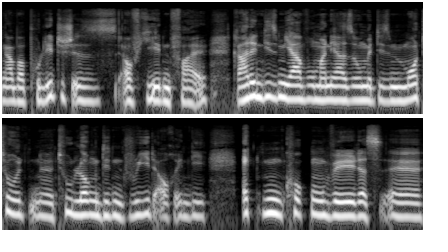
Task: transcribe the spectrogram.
aber politisch ist es auf jeden Fall. Gerade in diesem Jahr, wo man ja so mit diesem Motto äh, Too Long Didn't Read auch in die Ecken gucken will, das äh,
